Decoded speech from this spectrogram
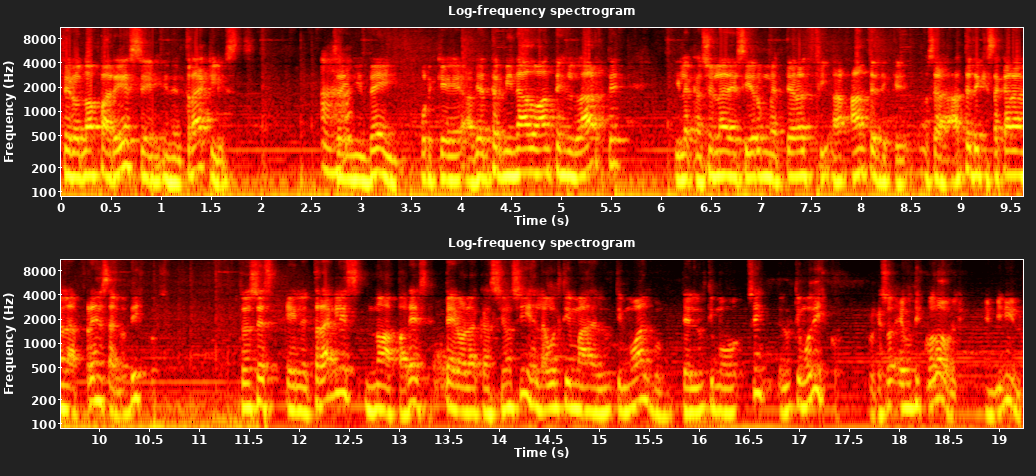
pero no aparece en el tracklist. Day, porque había terminado antes el arte y la canción la decidieron meter al antes de que, o sea, antes de que sacaran la prensa en los discos. Entonces, en el tracklist no aparece, pero la canción sí es la última del último álbum, del último, sí, del último disco porque eso es un disco doble en vinilo.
